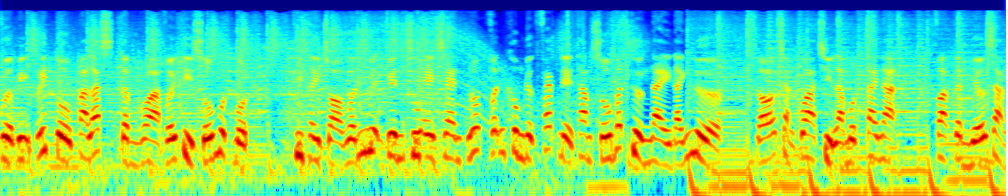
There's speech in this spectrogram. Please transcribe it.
vừa bị Crystal Palace cầm hòa với tỷ số 1-1, thì thầy trò huấn luyện viên Jurgen Klopp vẫn không được phép để tham số bất thường này đánh lừa. Đó chẳng qua chỉ là một tai nạn, và cần nhớ rằng,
